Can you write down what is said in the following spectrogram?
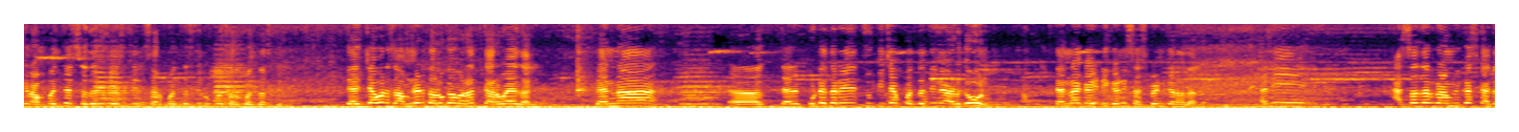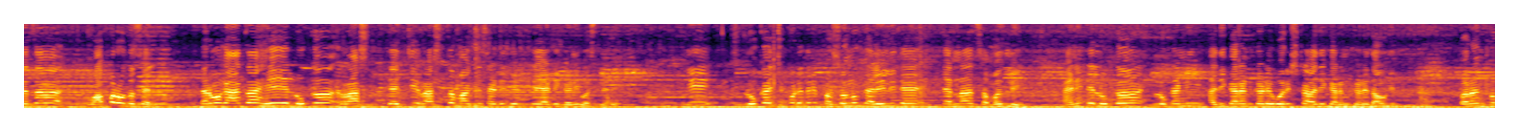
ग्रामपंचायत सदस्य असतील सरपंच असतील उपसरपंच असतील त्यांच्यावर जामनेर तालुकाभरात कारवाया झाल्या. त्यांना त्या कुठेतरी चुकीच्या पद्धतीने अडगवून त्यांना काही ठिकाणी सस्पेंड करण्यात आलं. आणि असा जर ग्रामविकास कायद्याचा वापर होत असेल तर मग आता हे लोक रास्त त्यांची रास्त मागणीसाठी ते या ठिकाणी बसलेले की लोकांची कुठेतरी फसवणूक झालेली ते त्यांना समजली आणि ते लोक लोकांनी अधिकाऱ्यांकडे वरिष्ठ अधिकाऱ्यांकडे धाव घेतली. परंतु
